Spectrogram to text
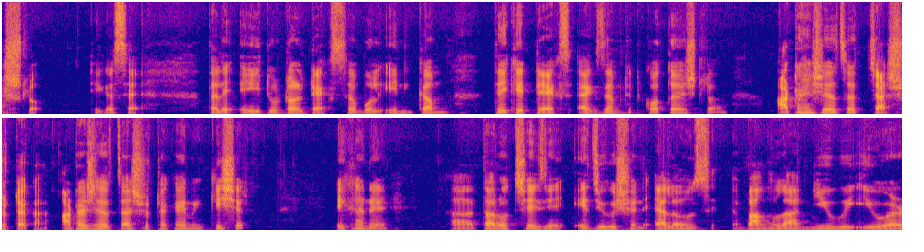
আসলো, ঠিক আছে? তাহলে এই টোটাল ট্যাক্সেবল ইনকাম থেকে ট্যাক্স এক্সামটেড কত আসলো? আঠাশ হাজার চারশো টাকা। আঠাশ হাজার চারশো টাকা কিসের? এখানে তার হচ্ছে যে education allowance Bangla new year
